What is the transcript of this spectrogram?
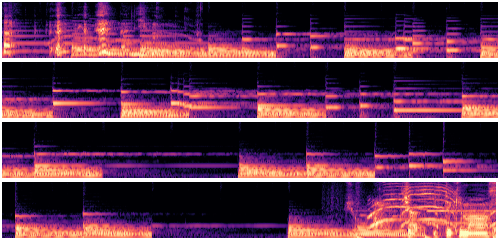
何ってきます。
